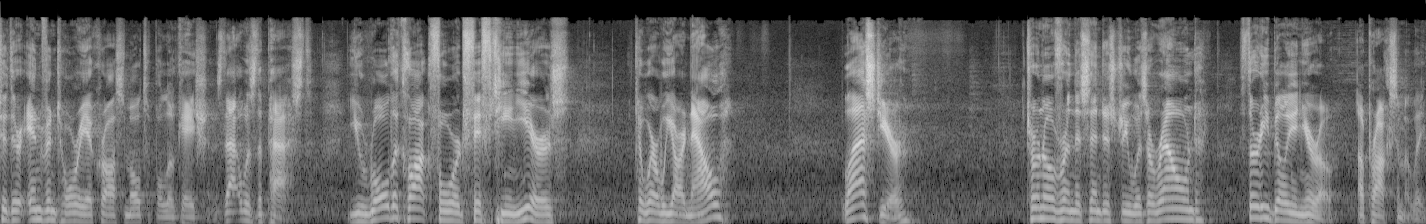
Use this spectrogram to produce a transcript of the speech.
to their inventory across multiple locations. That was the past. You roll the clock forward 15 years to where we are now. Last year, turnover in this industry was around 30 billion euro, approximately.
